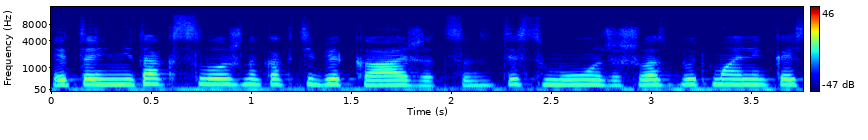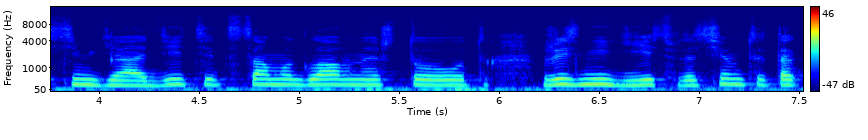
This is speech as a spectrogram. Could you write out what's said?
Это не так сложно, как тебе кажется. Да ты сможешь, у вас будет маленькая семья, дети это самое главное, что вот в жизни есть. Зачем ты так,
